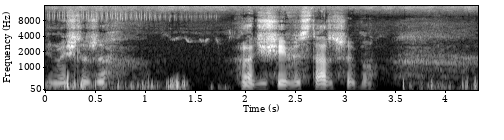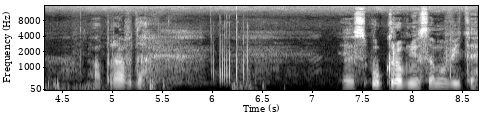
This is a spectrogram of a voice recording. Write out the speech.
I myślę, że na dzisiaj wystarczy, bo naprawdę Jest ukrop niesamowity.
